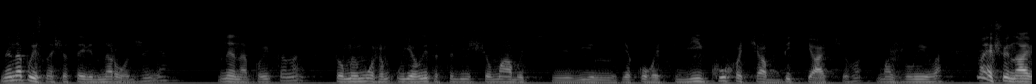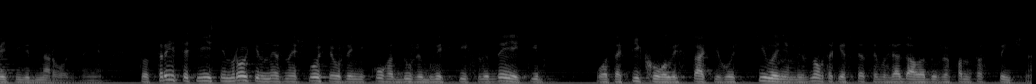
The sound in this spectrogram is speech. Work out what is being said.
Не написано, що це від народження, не написано, то ми можемо уявити собі, що, мабуть, він з якогось віку, хоча б дитячого, можливо, ну якщо навіть і від народження, то 38 років не знайшлося вже нікого дуже близьких людей, які б от опікувались так його зціленням, і знов таки все це виглядало дуже фантастично.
